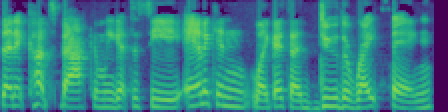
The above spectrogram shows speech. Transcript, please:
then it cuts back, and we get to see Anakin, like I said, do the right thing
